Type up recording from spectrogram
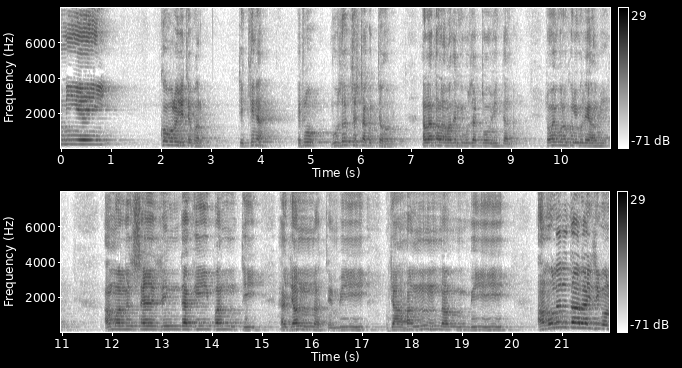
নিয়েই খবরে যেতে পারব। ঠিক কিনা? একটু বোঝার চেষ্টা করতে হবে। আল্লাহ তালা আমাদেরকে বোঝার তো করে সবাই বলে করি বলে আমি আমল সে জিন্দগি বনতি है जन्नत भी জাহান্নাম বি আমলের দ্বারাই জীবন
